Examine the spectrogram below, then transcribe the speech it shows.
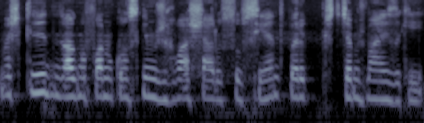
mas que de alguma forma conseguimos relaxar o suficiente para que estejamos mais aqui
